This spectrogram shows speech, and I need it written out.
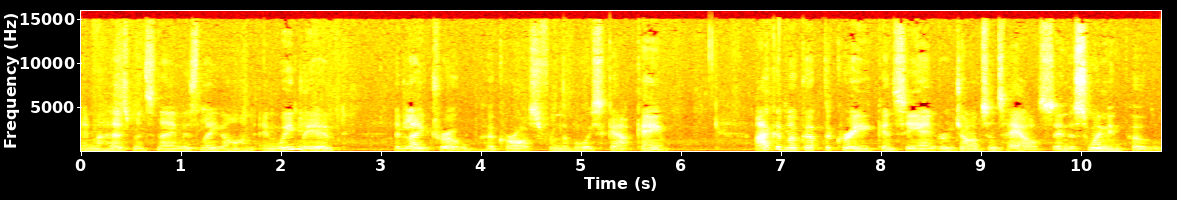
and my husband's name is Leon, and we lived at Latrobe, across from the Boy Scout camp. I could look up the creek and see Andrew Johnson's house and the swimming pool.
